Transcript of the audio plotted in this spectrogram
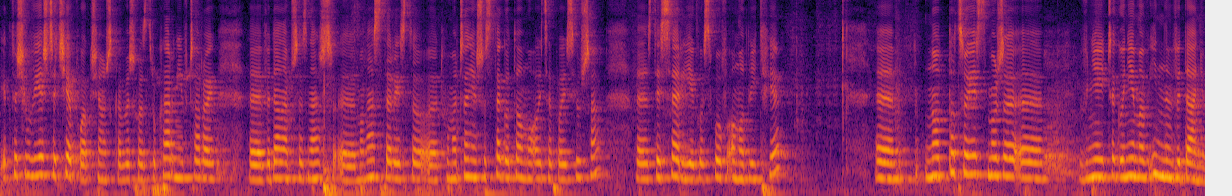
jak to się mówi, jeszcze ciepła książka wyszła z drukarni wczoraj, e, wydana przez nasz e, monaster. Jest to e, tłumaczenie szóstego tomu ojca Poesjusza z tej serii jego słów o modlitwie. No, to, co jest może w niej, czego nie ma w innym wydaniu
